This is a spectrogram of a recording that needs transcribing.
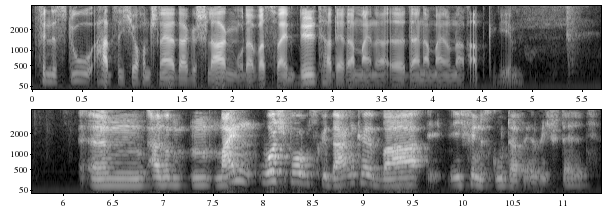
findest du, hat sich Jochen Schneider da geschlagen oder was für ein Bild hat er da meiner, äh, deiner Meinung nach abgegeben? Ähm, also mein Ursprungsgedanke war, ich finde es gut, dass er sich stellt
